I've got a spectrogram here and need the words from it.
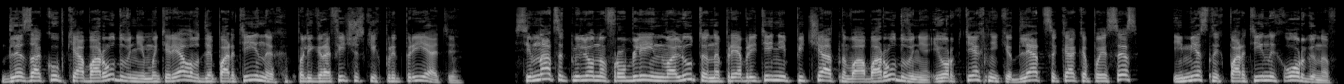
для закупки оборудования и материалов для партийных полиграфических предприятий. 17 миллионов рублей инвалюты на приобретение печатного оборудования и оргтехники для ЦК КПСС и местных партийных органов,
